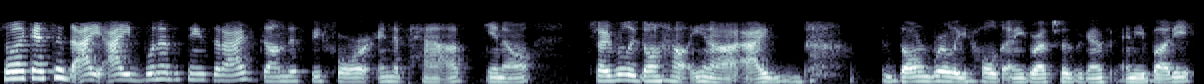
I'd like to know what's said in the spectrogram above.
So like I said, I, I one of the things that I've done this before in the past, you know, which I really don't have, you know, I don't really hold any grudges against anybody,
